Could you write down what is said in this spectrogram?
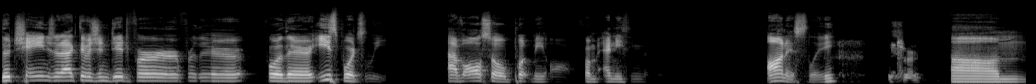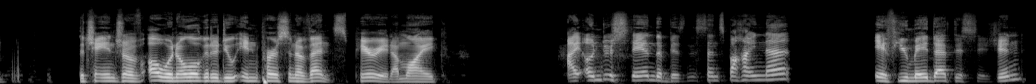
the change that Activision did for for their for their esports league have also put me off from anything that they're doing. Honestly, Sure. um, the change of oh we're no longer going to do in person events. Period. I'm like, I understand the business sense behind that. If you made that decision,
